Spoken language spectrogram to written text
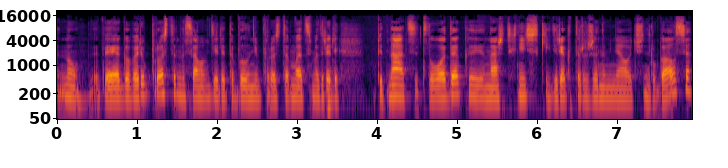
ну, это я говорю просто, на самом деле это было не просто. Мы отсмотрели 15 лодок, и наш технический директор уже на меня очень ругался.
